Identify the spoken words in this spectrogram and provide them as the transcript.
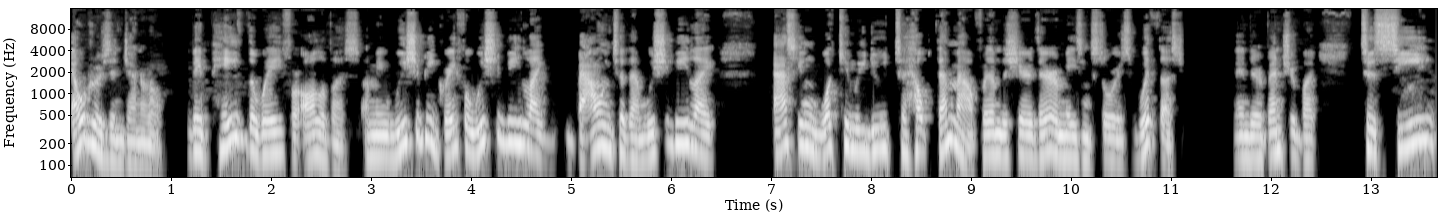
elders in general. They paved the way for all of us. I mean, we should be grateful. We should be like bowing to them. We should be like asking what can we do to help them out for them to share their amazing stories with us and their venture. But to see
